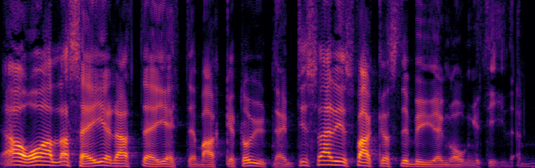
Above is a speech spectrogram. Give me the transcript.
Ja, och alla säger att det är jättevackert och utnämnt till Sveriges vackraste by en gång i tiden.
